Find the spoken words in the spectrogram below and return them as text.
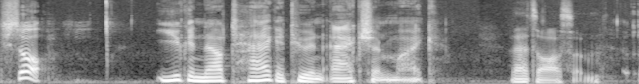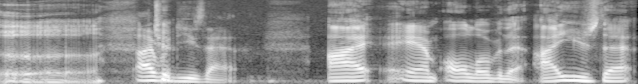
So you can now tag it to an action, Mike. That's awesome. I would use that. I am all over that. I use that.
